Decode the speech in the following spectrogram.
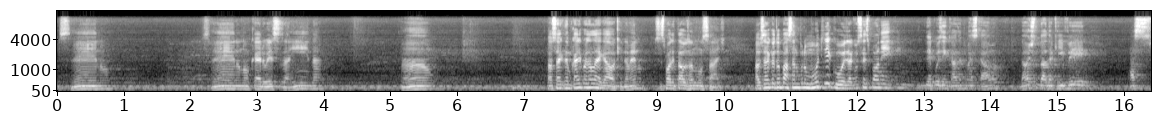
Descendo. Descendo. Não quero esses ainda. Não. Observe que tem um bocado de coisa legal aqui, tá vendo? Vocês podem estar usando no site. Observe que eu estou passando por um monte de coisa. Que vocês podem, depois em casa com mais calma, dar uma estudada aqui e ver as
